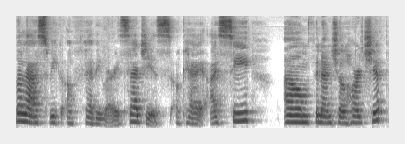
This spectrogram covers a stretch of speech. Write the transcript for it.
The last week of February. Sagittarius, okay, I see um, financial hardship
